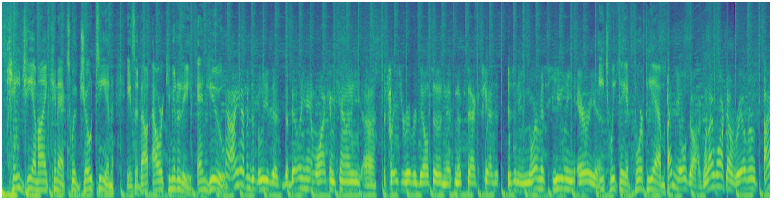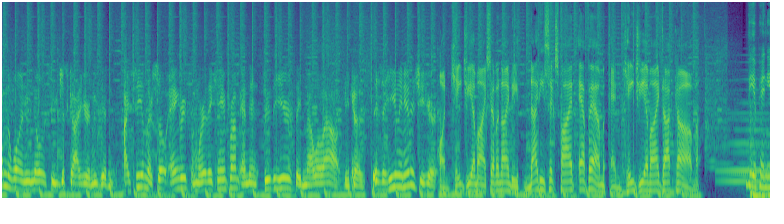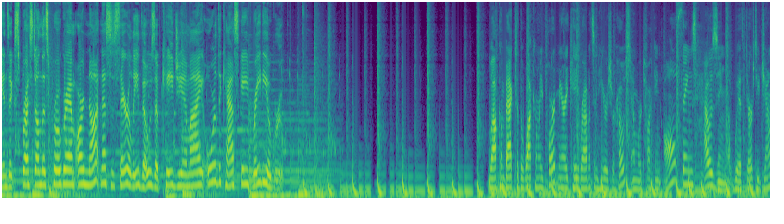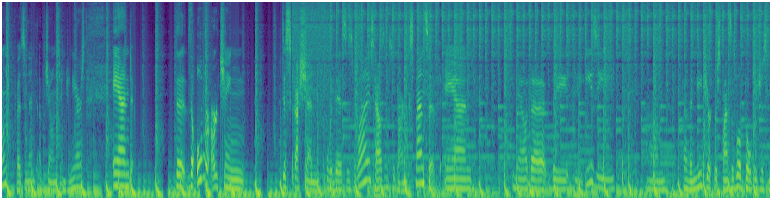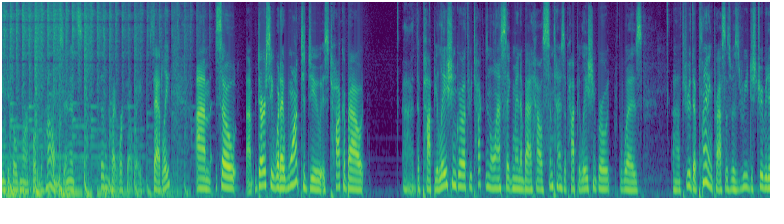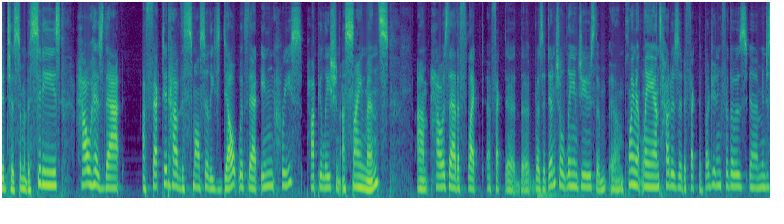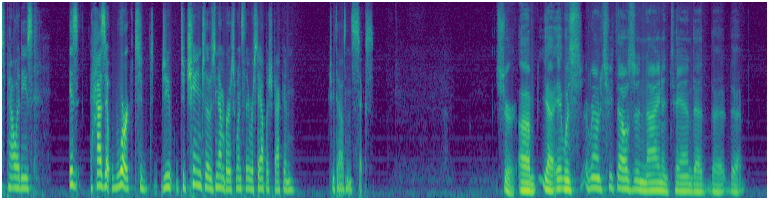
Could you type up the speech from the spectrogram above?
KGMI Connects with Joe Tien is about our community and you. I happen to believe that the Bellingham, Whatcom County, uh, the Fraser River Delta, Nooksack Skagit is an enormous healing area. Each weekday at 4 p.m. I'm the old dog. When I walk down railroad, I'm the one who knows who just got here and who didn't. I see them, they're so angry from where they came from, and then through the years, they mellow out because there's a healing energy here. On KGMI 790, 96.5 FM, and KGMI.com. The opinions expressed on this program are not necessarily those of KGMI or the Cascade Radio Group. Welcome back to the Whatcom Report. Mary Kay Robinson here is your host, and we're talking all things housing with Darcy Jones, president of Jones Engineers. And the the overarching discussion for this is why is housing so darn expensive? And you know the the the easy um, kind of the knee jerk response is well builders just need to build more affordable homes, and it doesn't quite work that way, sadly. Um, so um, Darcy, what I want to do is talk about uh, the population growth. We talked in the last segment about how sometimes the population growth was uh, through the planning process was redistributed to some of the cities. How has that affected how the small cities dealt with that increase population assignments? Um, how does that affect affect the, the residential land use, the uh, employment lands? How does it affect the budgeting for those uh, municipalities? Is has it worked to do to change those numbers once they were established back in 2006? Sure. Um, yeah, it was around 2009 and 10 that the, the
